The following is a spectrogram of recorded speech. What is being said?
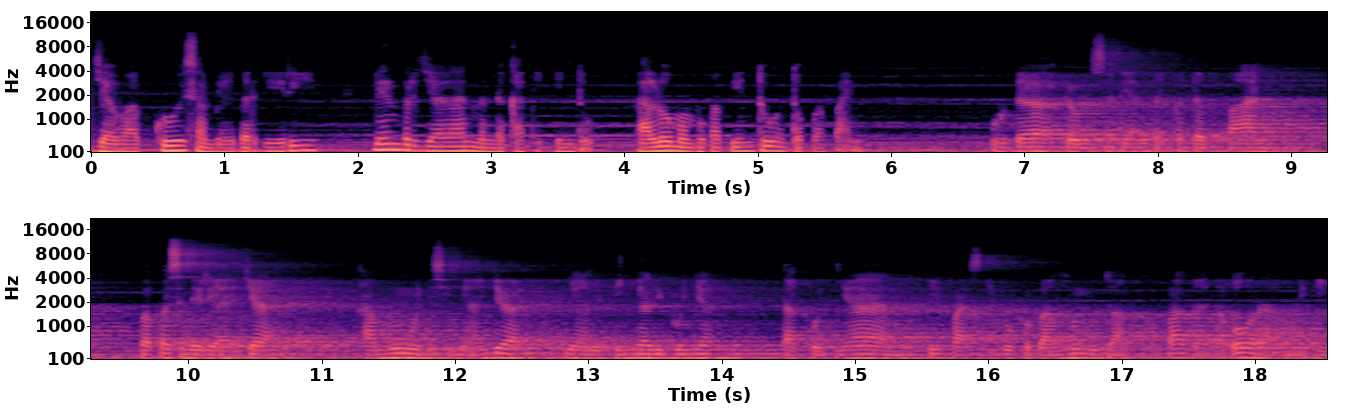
Jawabku sambil berdiri dan berjalan mendekati pintu, lalu membuka pintu untuk bapaknya. Udah, gak usah diantar ke depan. Bapak sendiri aja. Kamu di sini aja, jangan ditinggal ibunya. Takutnya nanti pas ibu kebangun butuh apa-apa gak ada orang lagi.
